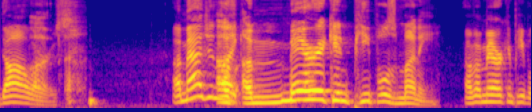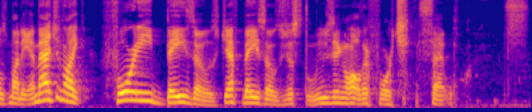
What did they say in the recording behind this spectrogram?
dollars. Uh, uh, Imagine Of like American people's money. Of American people's money. Imagine like 40 Bezos, Jeff Bezos, just losing all their fortunes at once.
